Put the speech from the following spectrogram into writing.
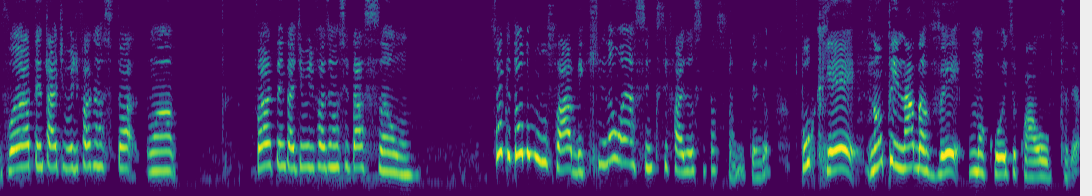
foi a tentativa de fazer uma, uma foi a tentativa de fazer uma citação. Só que todo mundo sabe que não é assim que se faz uma citação, entendeu? Porque não tem nada a ver uma coisa com a outra,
